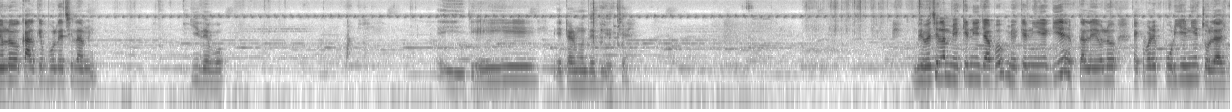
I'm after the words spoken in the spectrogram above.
হলো, কালকে বলেছিলামই কি দেব? এই যে, এটার মধ্যে দিয়েছে। ভেবেছিলাম মেয়েকে নিয়ে যাব। মেয়েকে নিয়ে গিয়ে তাহলে হলো একেবারে পড়িয়ে নিয়ে চলে আসব।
